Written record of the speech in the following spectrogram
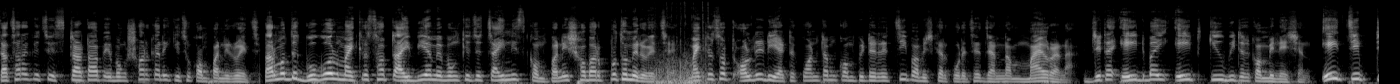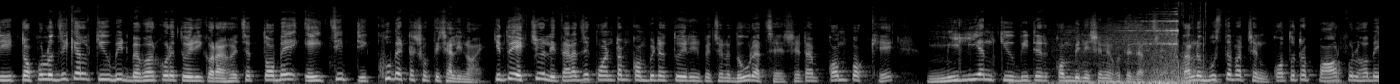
তাছাড়া কিছু স্টার্ট এবং সরকারি কিছু কোম্পানি রয়েছে। তার মধ্যে গুগল মাইক্রোসফট আইবিএম এবং কিছু চাইনিজ কোম্পানি সবার প্রথমে রয়েছে। মাইক্রোসফট অলরেডি একটা কোয়ান্টাম কম্পিউটারের চিপ আবিষ্কার করেছে, যার নাম মায়োরানা যেটা এইট বাই এইট কিউবিটের কম্বিনেশন এই চিপটি টপোলজিক্যাল কিউবিট ব্যবহার করে তৈরি করা হয়েছে, তবে এই চিপটি খুব একটা শক্তিশালী নয়। কিন্তু অ্যাকচুয়ালি তারা যে কোয়ান্টাম কম্পিউটার তৈরির পেছনে দৌড়াচ্ছে, সেটা কমপক্ষে মিলিয়ন কিউবিটের কম্বিনেশনে হতে যাচ্ছে। তাহলে বুঝতে পারছেন কতটা পাওয়ারফুল হবে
